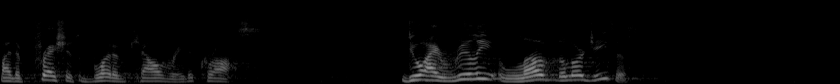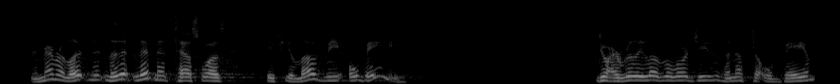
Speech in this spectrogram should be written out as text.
by the precious blood of Calvary, the cross? Do I really love the Lord Jesus? Remember, the litmus test was if you love me, obey me. Do I really love the Lord Jesus enough to obey him?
